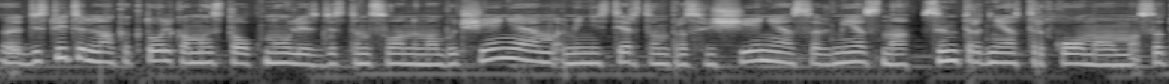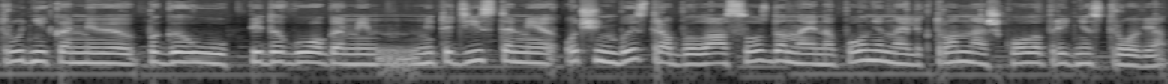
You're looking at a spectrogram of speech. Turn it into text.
Э, действительно, как только мы столкнулись с дистанционным обучением, Министерством просвещения совместно с Интерднестркомом, сотрудниками ПГУ, педагогами, методистами очень быстро была создана и наполнена электронная школа Приднестровья.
